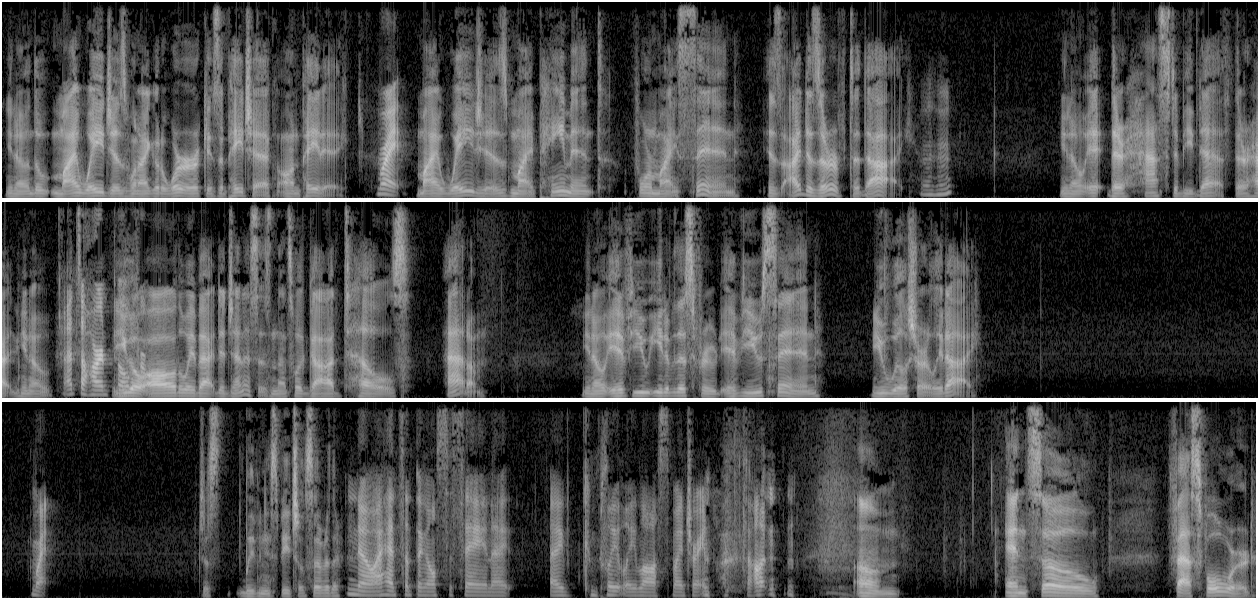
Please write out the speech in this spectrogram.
You know, the, my wages when I go to work is a paycheck on payday Right. my wages, my payment for my sin is I deserve to die. Mm-hmm. You know, it there has to be death. There, ha- you know, That's a hard pill. you go for... all the way back to Genesis, and that's what God tells Adam. You know, if you eat of this fruit, if you sin, you will surely die. Right. Just leaving you speechless over there. No, I had something else to say, and I I completely lost my train of thought. Um, and so, fast forward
